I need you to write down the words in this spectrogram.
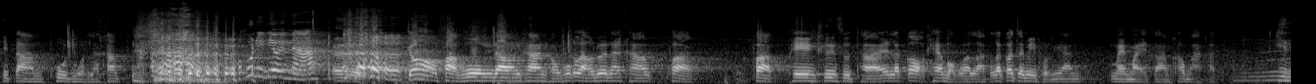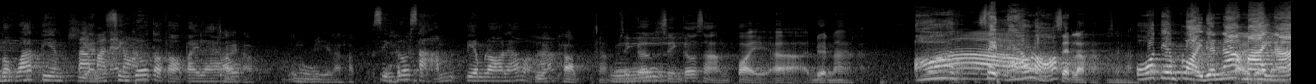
พี่ตามพูดหมดแล้วครับเขาพูดนิดเดียวเองนะ ก็ฝากวงดาวอังคารของพวกเราด้วยนะครับ ฝากฝากเพลงคืนสุดท้าย แล้วก็แค่บอกว่ารัก แล้วก็จะมีผลงานใหม่ ๆ ตามเข้ามาครับ เห็นบอกว่าเตรียมเขียนตามมาแน่นอนซิงเกิลต่อ ๆ ไปแล้ว ใช่ครับอื มมีแล้วครับซิงเกิลสามเตรียมรอแล้วเหรอคะครับครับซิงเกิลซิงเกิลสามปล่อยเอ่อเดือนหน้าครับ อ๋อเสร็จแล้วเหรอ เสร็จแล้วครับเสร็จแล้ว โอ้เตรียมปล่อยเดือนหน้ามาอีกนะ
